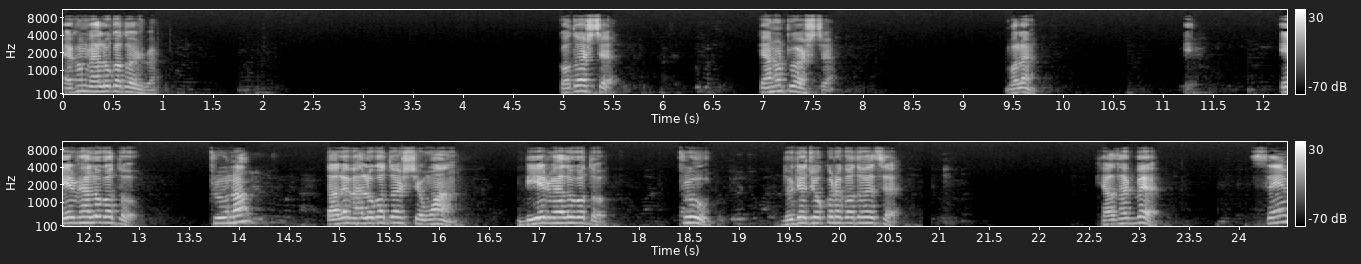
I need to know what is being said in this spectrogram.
এখন ভ্যালু কত আসবে? কত আসছে? কেন টু আসছে? বলেন। এর ভ্যালু কত? ট্রু না? তাহলে ভ্যালু কত আসছে? ওয়ান বি এর ভ্যালু কত? ট্রু দুইটা যোগ করে কত হয়েছে? খেয়াল থাকবে? সেম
